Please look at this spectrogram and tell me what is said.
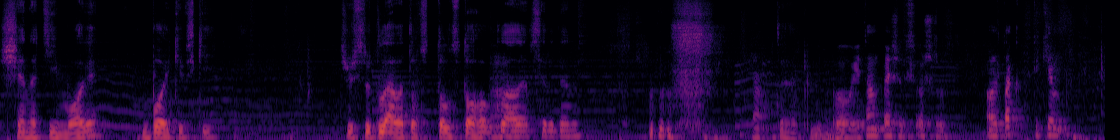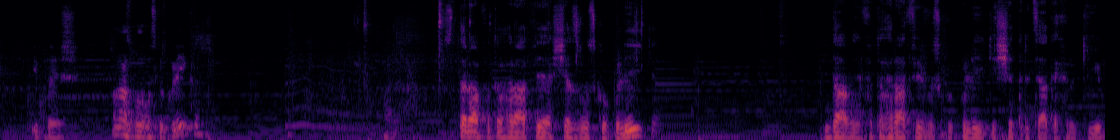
Ще на тій мові. Бойківській. Щось тут Лева Толстого вклали всередину. Так. Так. Бо і там пише все, що. Але так тільки і пише. У нас була вузькоколійка. Стара фотографія ще з вузькоколійки. Давні фотографії вузькоколійки ще 30-х років.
